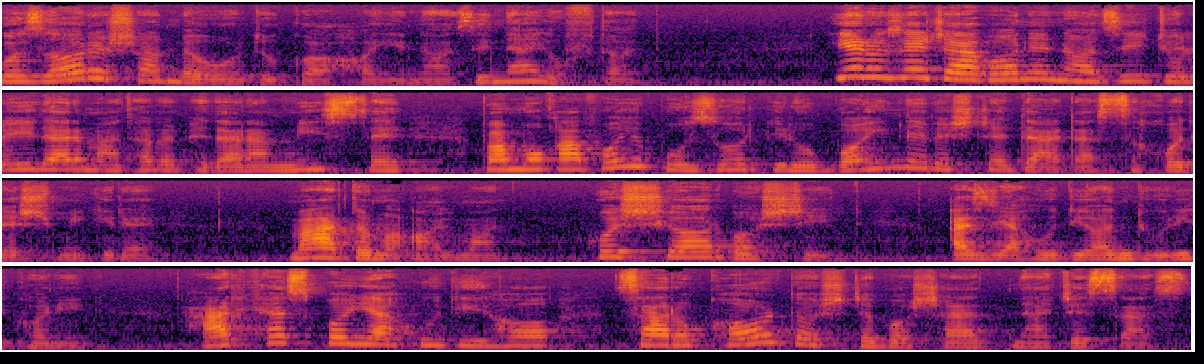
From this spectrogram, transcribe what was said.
گزارشان به اردوگاه های نازی نیفتاد. یه روز جوان نازی جلوی در مطب پدرم میسته و مقوای بزرگی رو با این نوشته در دست خودش می‌گیره. مردم آلمان هوشیار باشید. از یهودیان دوری کنید. هر کس با یهودی ها سر و کار داشته باشد نجس است.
